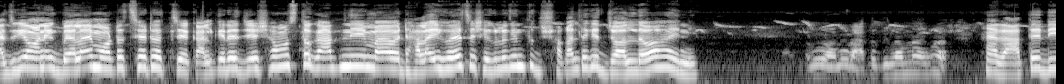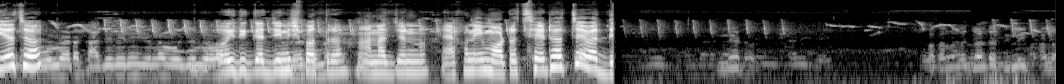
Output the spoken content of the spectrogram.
আজকে অনেক বেলায় মোটর সেট হচ্ছে। কালকের যে সমস্ত গাঁথনি বা ঢালাই হয়েছে সেগুলো কিন্তু সকাল থেকে জল দেওয়া হয়নি। আমি অনেক রাতে দিলাম না একবার? হ্যাঁ রাতে দিয়েছ। অন্য একটা কাজে বেরিয়ে গেলাম ওই দিককার জিনিসপত্র আনার জন্য। এখন এই মোটর সেট হচ্ছে এবার সকালবেলা জলটা দিলেই ভালো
